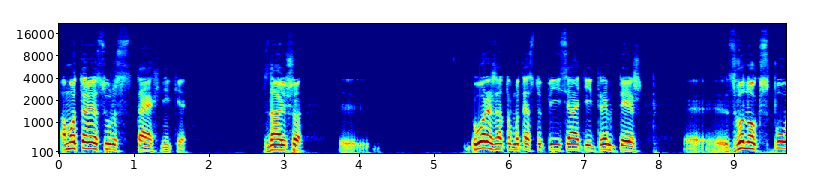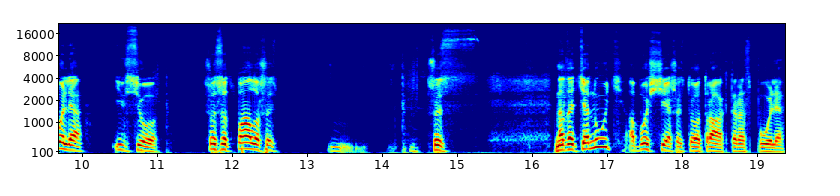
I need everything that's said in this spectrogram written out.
А моторесурс техніки. Знаю, що е, ореш на тому Т-150 і тремтиш, е, дзвонок з поля і все. Щось отпало, щось. Щось Надо тягнути або ще щось того трактора з поля.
